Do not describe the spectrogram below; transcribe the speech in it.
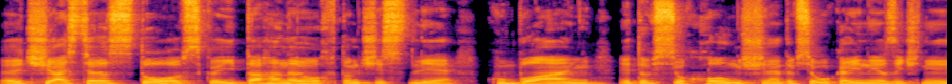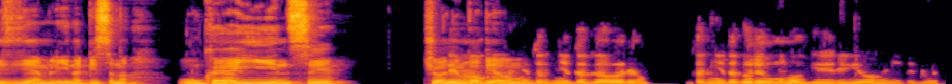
э, часть Ростовской, Таганрог в том числе, Кубань. Это все Холмщина, это все украиноязычные земли. И написано «Украинцы». Ты Черным по многого белому. не, до- не договорил. Да не договорил, многие регионы не договорил.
